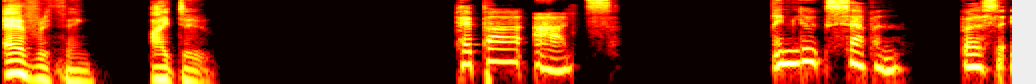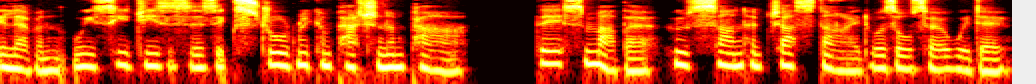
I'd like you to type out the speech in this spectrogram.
everything I do. Pippa adds In Luke 7, verse 11, we see Jesus' extraordinary compassion and power. This mother, whose son had just died, was also a widow.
